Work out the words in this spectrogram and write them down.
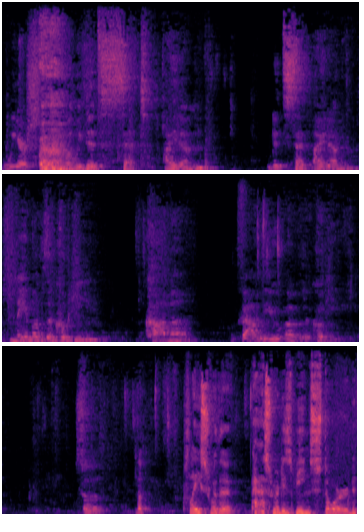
we are starting when we did set item, we did set item, name of the cookie, comma, value of the cookie. So the place where the password is being stored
